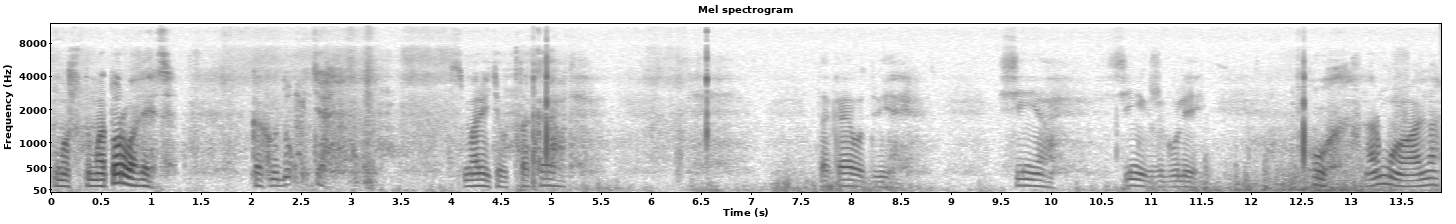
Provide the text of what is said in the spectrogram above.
Может, это мотор валяется? Как вы думаете? Смотрите, вот такая вот. Такая вот дверь. Синяя, синих Жигулей. Ух, нормально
